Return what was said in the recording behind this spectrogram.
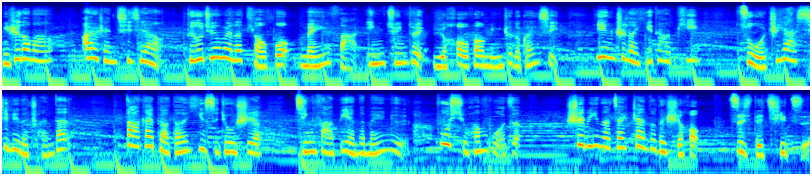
你知道吗？二战期间啊，德军为了挑拨美法英军队与后方民众的关系，印制了一大批佐治亚系列的传单，大概表达的意思就是金发碧眼的美女不喜欢脖子。士兵呢在战斗的时候，自己的妻子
